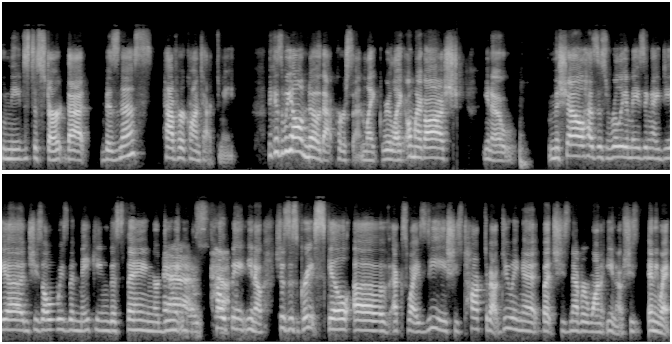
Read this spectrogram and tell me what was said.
who needs to start that business, have her contact me because we all know that person. Like we're like, oh my gosh, you know, Michelle has this really amazing idea and she's always been making this thing or doing yes, you know, helping, you know, she has this great skill of XYZ. She's talked about doing it, but she's never wanted, you know, she's anyway.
